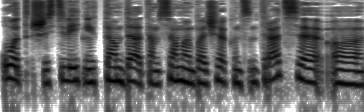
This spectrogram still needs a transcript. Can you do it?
от шестилетних, там, да, там самая большая концентрация а,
